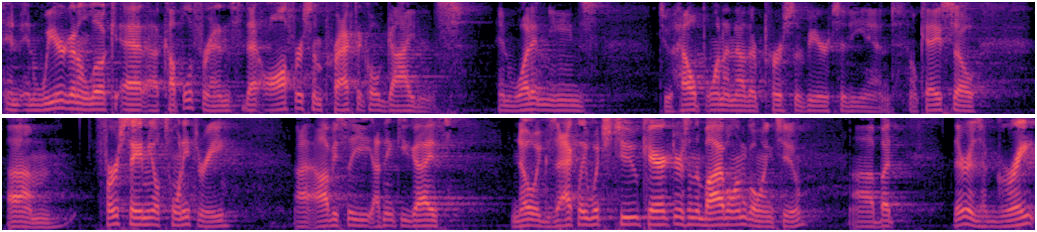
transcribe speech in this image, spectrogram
and, and we are going to look at a couple of friends that offer some practical guidance and what it means to help one another persevere to the end. Okay, so um, 1 Samuel 23. Uh, obviously, I think you guys know exactly which two characters in the Bible I'm going to, uh, but there is a great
